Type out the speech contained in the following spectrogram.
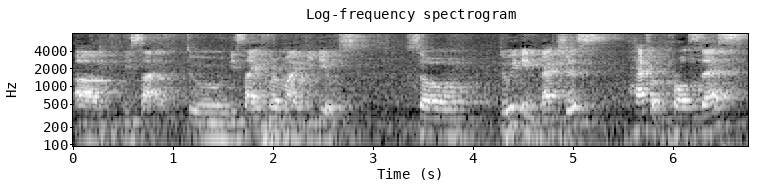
um, decide to decipher my videos. So do it in batches, have a process,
